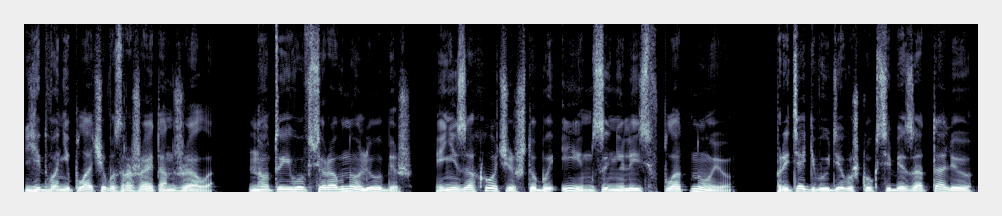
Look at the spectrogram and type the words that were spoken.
Едва не плача возражает Анжела. «Но ты его все равно любишь и не захочешь, чтобы им занялись вплотную». Притягиваю девушку к себе за талию,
